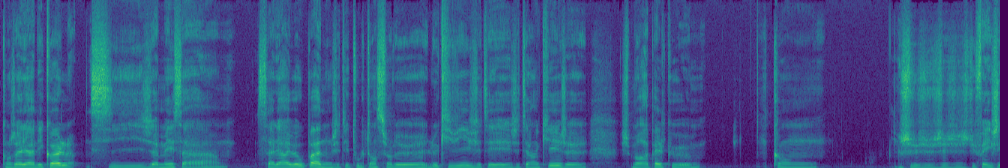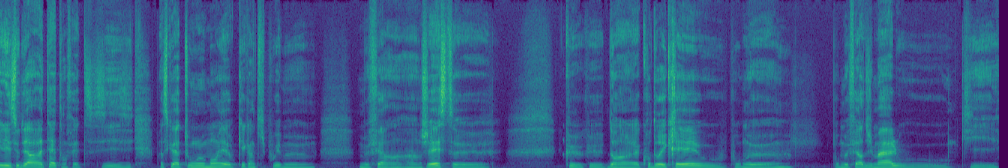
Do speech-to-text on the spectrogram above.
quand j'allais à l'école si jamais ça, ça allait arriver ou pas. Donc j'étais tout le temps sur le, le qui-vive, j'étais, inquiet. Je, me rappelle que quand je, j'ai les yeux derrière la tête en fait. Parce qu'à tout moment, il y a quelqu'un qui pouvait me, me faire un, geste euh, que, que, dans la cour de récré ou pour me, pour me faire du mal ou qui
